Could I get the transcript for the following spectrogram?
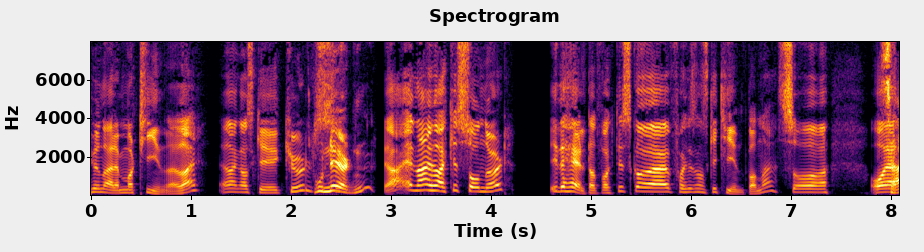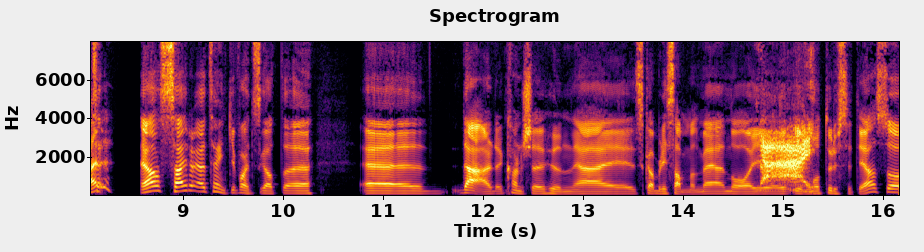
Hun er en Martine der. Hun er ganske kul. Hun nerden? Ja, nei, hun er ikke så nerd i det hele tatt, faktisk. Og jeg er faktisk ganske keen på henne. Så, Serr? Ja, serr. Og jeg tenker faktisk at uh, eh, det er kanskje hun jeg skal bli sammen med nå i, inn mot russetida. Så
